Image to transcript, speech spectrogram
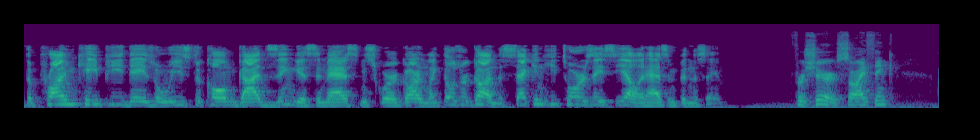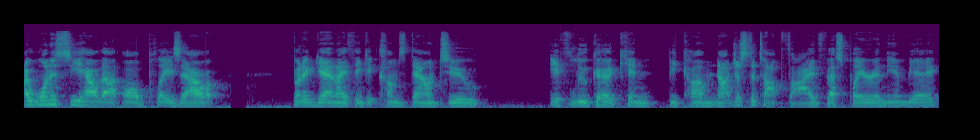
the prime KP days where we used to call him Godzingis in Madison Square Garden, like those are gone. The second he tore his ACL, it hasn't been the same. For sure. So I think I want to see how that all plays out. But again, I think it comes down to if Luka can become not just a top five best player in the NBA,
